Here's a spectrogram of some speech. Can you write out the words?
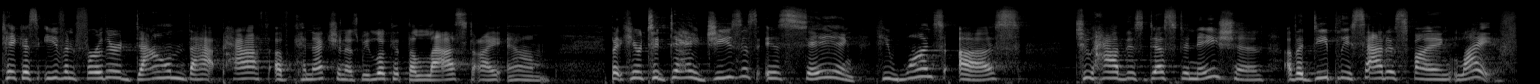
take us even further down that path of connection as we look at the last I am. But here today, Jesus is saying he wants us to have this destination of a deeply satisfying life.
